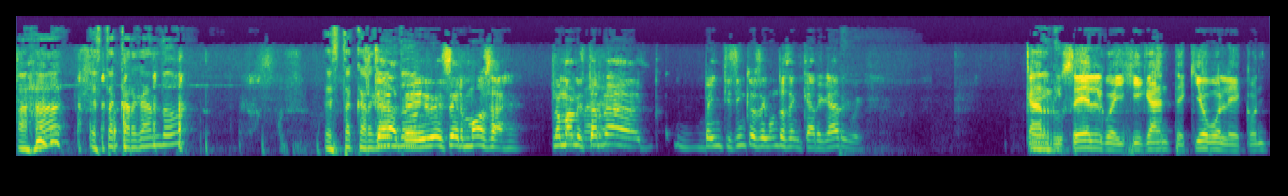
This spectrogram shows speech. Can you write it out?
Ajá, está cargando. Está cargando. Espérate, es hermosa. No mames, tarda 25 segundos en cargar, güey. Carrusel, güey, gigante, kióbole, con,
